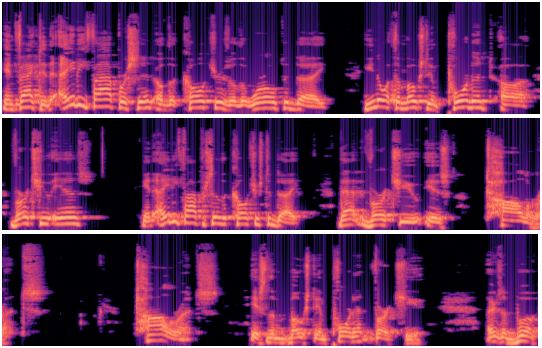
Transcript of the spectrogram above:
In fact, in 85% of the cultures of the world today, you know what the most important uh, virtue is? In 85% of the cultures today, that virtue is tolerance. Tolerance is the most important virtue. There's a book,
